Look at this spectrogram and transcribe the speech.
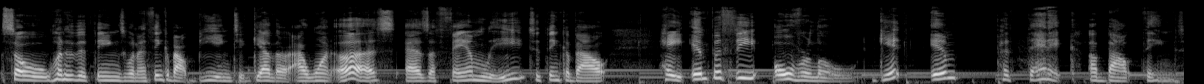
so, one of the things when I think about being together, I want us as a family to think about hey, empathy overload. Get empathetic about things.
